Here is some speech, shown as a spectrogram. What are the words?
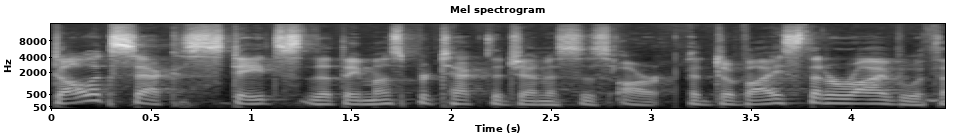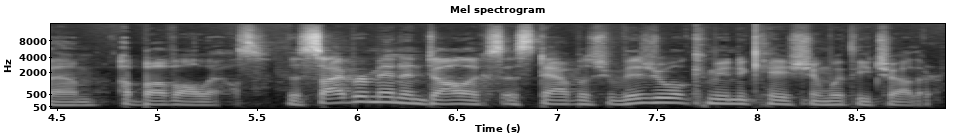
Dalek Sec states that they must protect the Genesis Ark, a device that arrived with them above all else. The Cybermen and Daleks establish visual communication with each other.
